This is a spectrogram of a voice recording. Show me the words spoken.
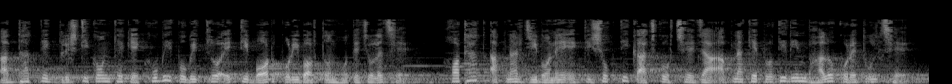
আধ্যাত্মিক দৃষ্টিকোণ থেকে খুবই পবিত্র একটি বড় পরিবর্তন হতে চলেছে। হঠাৎ আপনার জীবনে একটি শক্তি কাজ করছে যা আপনাকে প্রতিদিন ভালো করে তুলছে।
